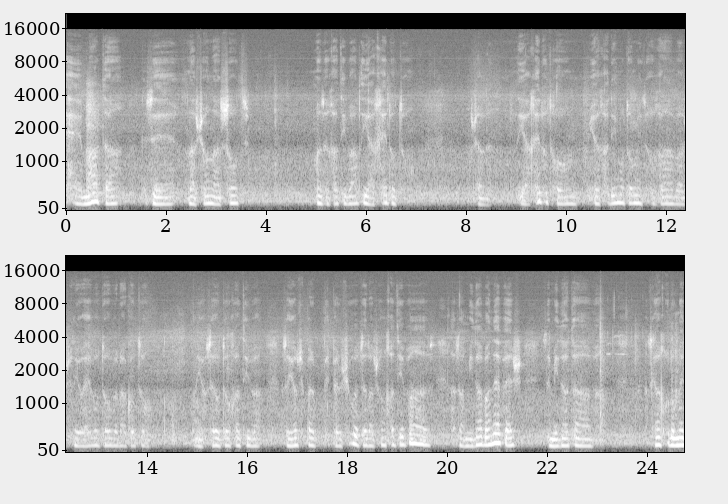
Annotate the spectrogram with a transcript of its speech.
האמרת זה לשון לעשות, מה זה חטיבה? לייחד אותו. עכשיו, לייחד אותו, מייחדים אותו מתוך אהבה, שאני אוהב אותו ורק אותו. אני עושה אותו חטיבה. אז היות שפרשו את זה לשון חטיבה, אז, אז המידה בנפש זה מידת האהבה. אז כך הוא לומד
